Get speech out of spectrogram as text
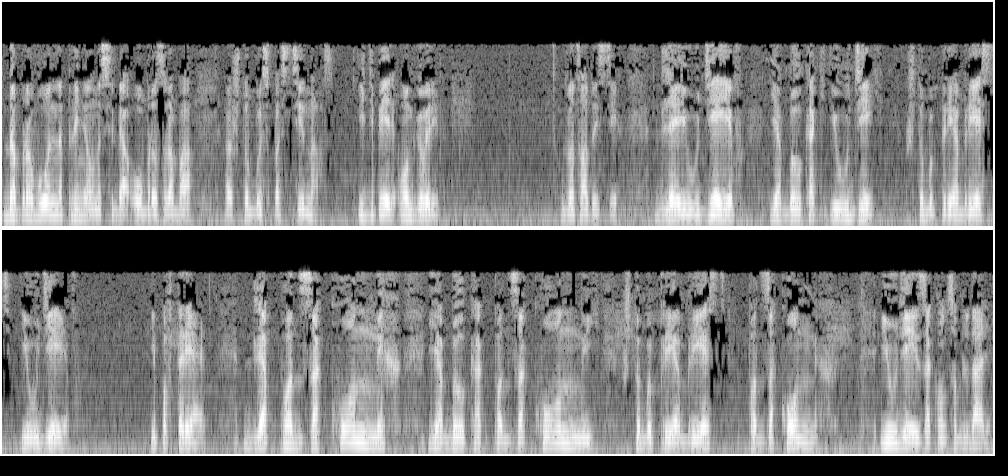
добровольно принял на себя образ раба, э, чтобы спасти нас. И теперь он говорит, 20 стих, «Для иудеев я был как иудей, чтобы приобрести иудеев». И повторяет, «Для подзаконных я был как подзаконный, чтобы приобрести подзаконных». Иудеи закон соблюдали,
